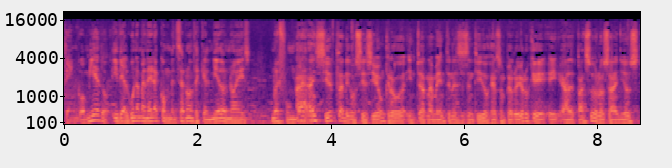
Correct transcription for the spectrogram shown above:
tengo miedo? Y de alguna manera convencernos de que el miedo no es, no es Hay, fundado. hay cierta negociación, creo, internamente en ese sentido, Gerson, pero yo creo que eh, al paso de los años,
